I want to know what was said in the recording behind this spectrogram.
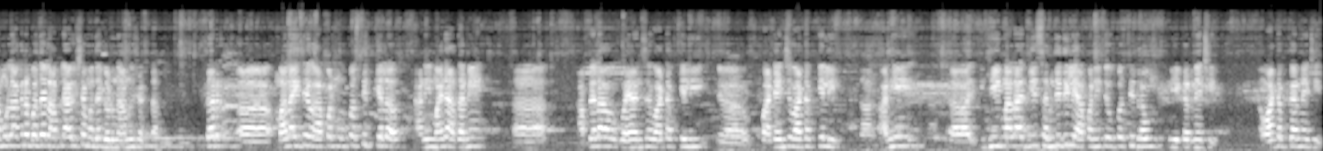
आमूलाग्र बदल आपल्या आयुष्यामध्ये घडून आणू शकतात. तर मला इथे आपण उपस्थित केलं आणि माझ्या हाताने आपल्याला वह्यांचं वाटप केली पाट्यांची वाटप केली आणि ही मला जी संधी दिली आपण इथे उपस्थित राहून हे करण्याची वाटप करण्याची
